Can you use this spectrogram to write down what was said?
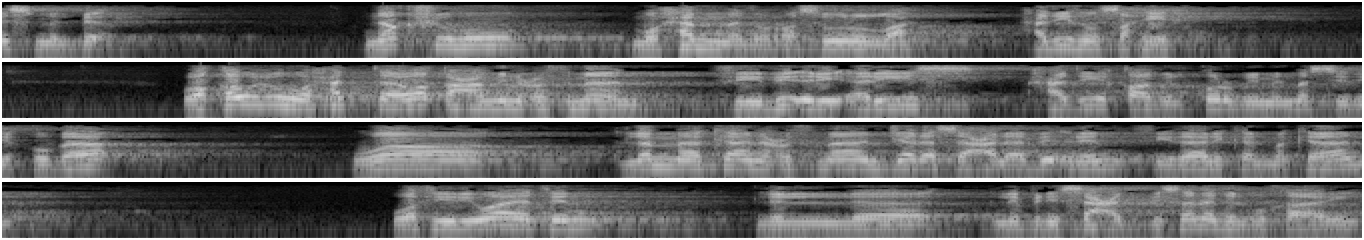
اسم البئر. نقشه محمد رسول الله. حديث صحيح. وقوله حتى وقع من عثمان في بئر أريس حديقه بالقرب من مسجد قباء ولما كان عثمان جلس على بئر في ذلك المكان وفي رواية لابن سعد بسند البخاري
